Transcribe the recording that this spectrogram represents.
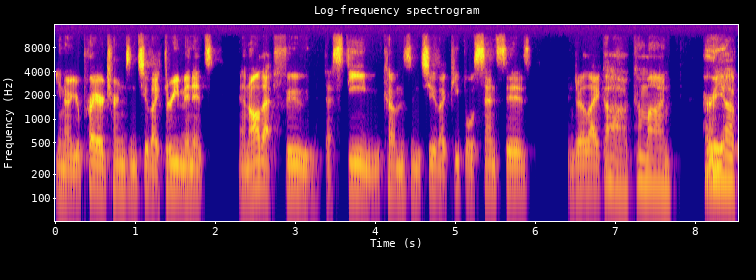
you know, your prayer turns into like three minutes and all that food, that steam comes into like people's senses, and they're like, "Oh, come on, hurry up,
